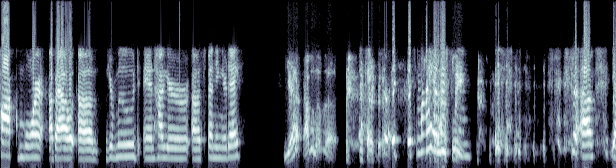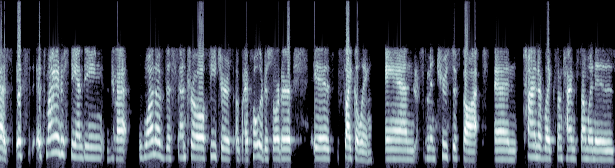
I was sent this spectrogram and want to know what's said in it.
talk more about um, your mood and how you're uh, spending your day? Yeah, I would love that. okay, so it's it's my understanding. um, yes, it's it's my understanding that one of the central features of bipolar disorder is cycling and yes. some intrusive thoughts and kind of like sometimes someone is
